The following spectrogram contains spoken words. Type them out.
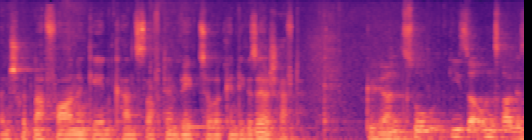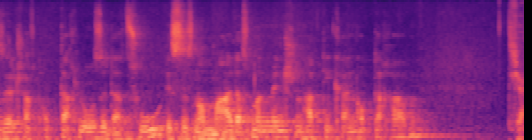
einen Schritt nach vorne gehen kannst auf dem Weg zurück in die Gesellschaft. Gehören zu dieser unserer Gesellschaft Obdachlose dazu? Ist es normal, dass man Menschen hat, die kein Obdach haben? Tja,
